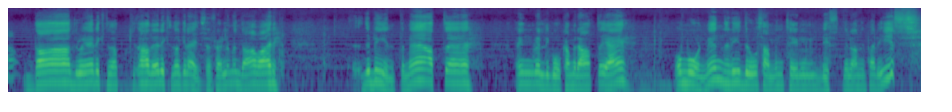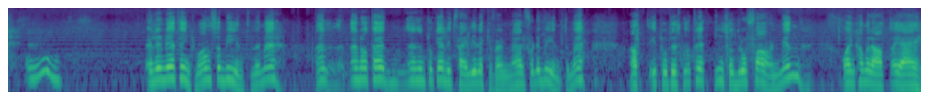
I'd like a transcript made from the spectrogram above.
Ja. Da, dro jeg nok, da hadde jeg riktignok reisefølge, men da var Det begynte med at eh, en veldig god kamerat og jeg og moren min vi dro sammen til Disneyland i Paris. Oh, Eller når jeg tenker meg om, så begynte det med Nei, nei nå, jeg, nei, nå tok jeg litt feil i rekkefølgen her. For det begynte med at i 2013 så dro faren min og en kamerat og jeg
